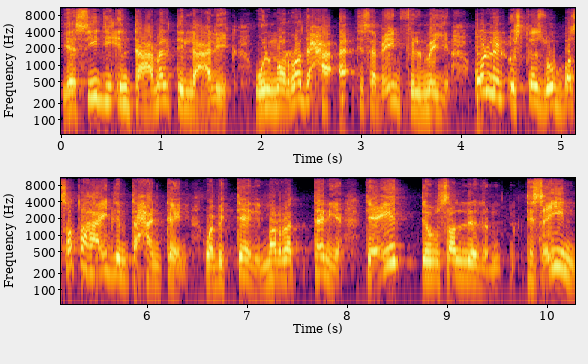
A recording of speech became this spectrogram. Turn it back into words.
يا سيدي أنت عملت اللي عليك والمرة دي حققت 70% قول للأستاذ وببساطة هعيد الامتحان تاني وبالتالي المرة التانية تعيد توصل ل 90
